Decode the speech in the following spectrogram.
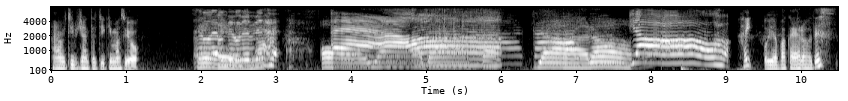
はい、おちびちゃんたち行きますよ。せーの。おやばかやろう。やはい、親バカ野郎です。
